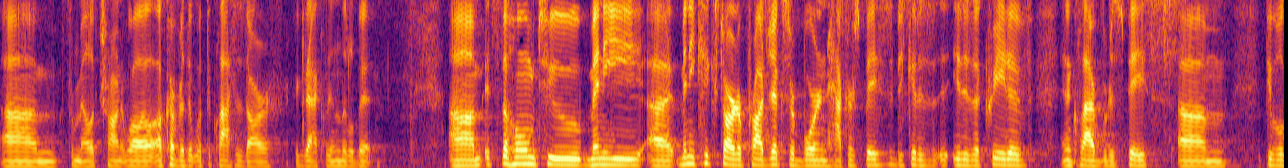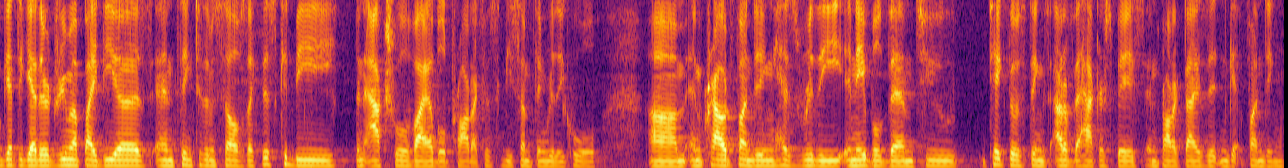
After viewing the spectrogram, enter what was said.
um, from electronic. Well, I'll cover the, what the classes are exactly in a little bit. Um, it's the home to many, uh, many Kickstarter projects are born in hackerspaces because it is a creative and collaborative space. Um, people get together, dream up ideas, and think to themselves, like, this could be an actual viable product. This could be something really cool. Um, and crowdfunding has really enabled them to take those things out of the hackerspace and productize it and get funding.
